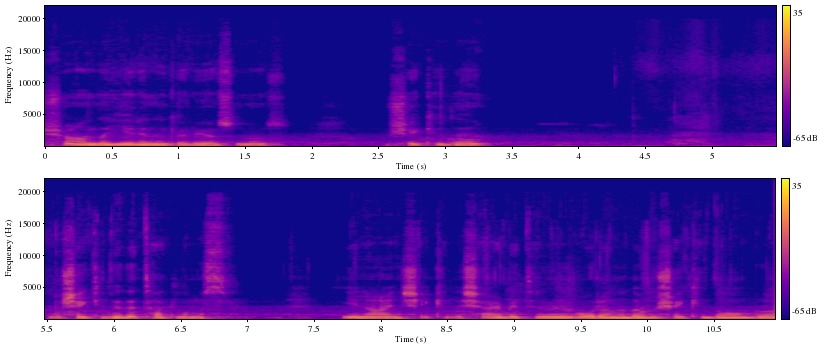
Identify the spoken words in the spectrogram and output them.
Şu anda yerini görüyorsunuz. Bu şekilde. Bu şekilde de tatlımız. Yine aynı şekilde. Şerbetinin oranı da bu şekilde oldu.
